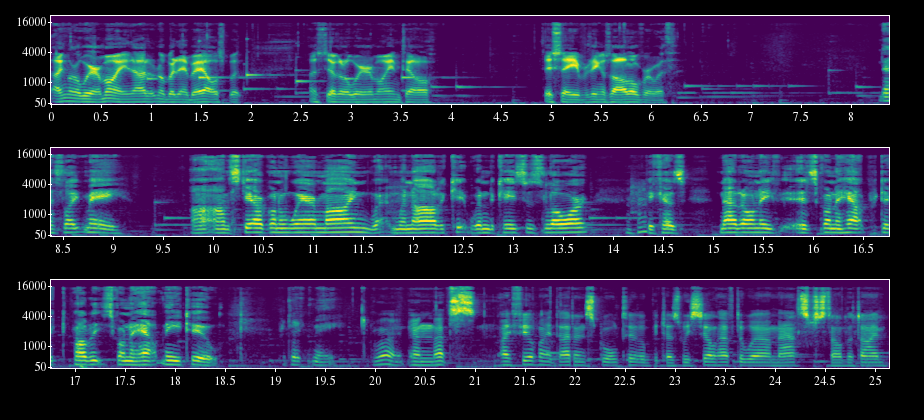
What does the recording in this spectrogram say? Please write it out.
I'm going to wear mine. I don't know about anybody else, but I'm still going to wear mine till they say everything is all over with. That's like me. I I'm still going to wear mine when when all the ca- when the case is lower, because not only it's going to help protect the public, it's going to help me too, protect me. Right, and that's I feel like that in school too because we still have to wear our masks all the time.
